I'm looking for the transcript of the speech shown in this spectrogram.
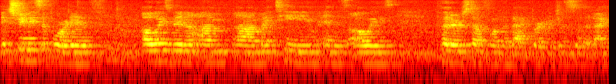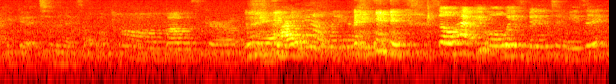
extremely supportive always been on uh, my team and has always put her stuff on the back burner just so that I could get to the next level. Oh, mama's girl. Yeah, I am. I am. so have you always been into music?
